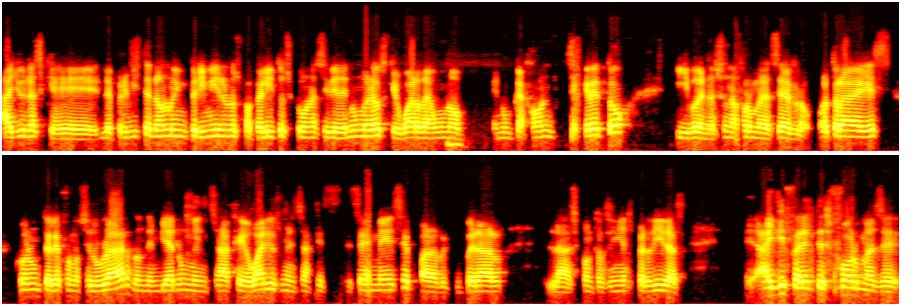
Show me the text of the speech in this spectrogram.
Hay unas que le permiten a uno imprimir unos papelitos con una serie de números que guarda uno en un cajón secreto y bueno, es una forma de hacerlo. Otra es con un teléfono celular, donde enviar un mensaje o varios mensajes SMS para recuperar las contraseñas perdidas. Hay diferentes formas de,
